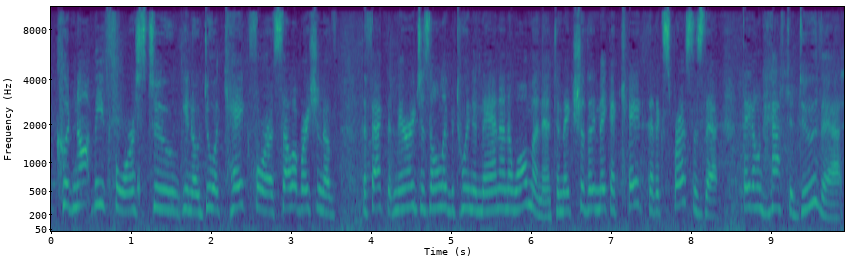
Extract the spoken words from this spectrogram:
could not be forced to, you know, do a cake for a celebration of the fact that marriage is only between a man and a woman and to make sure they make a cake that expresses that. They don't have to do that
